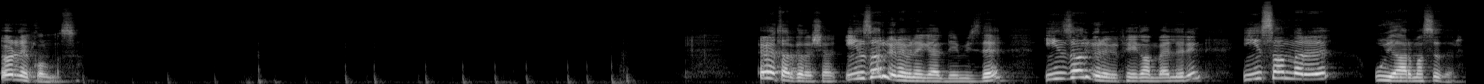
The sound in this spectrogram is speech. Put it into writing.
örnek olması. Evet arkadaşlar, inzar görevine geldiğimizde inzar görevi peygamberlerin insanları uyarmasıdır.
